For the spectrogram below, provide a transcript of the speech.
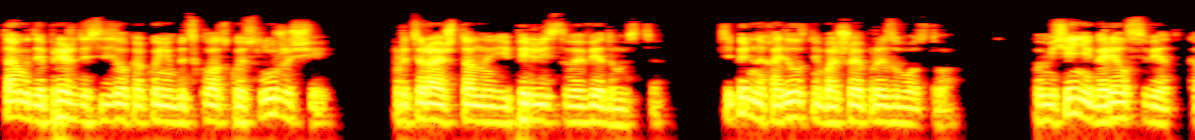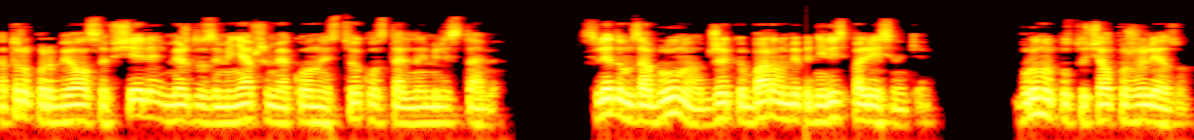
Там, где прежде сидел какой-нибудь складской служащий, протирая штаны и перелистывая ведомости. Теперь находилось небольшое производство. В помещении горел свет, который пробивался в щели между заменявшими оконные стекла стальными листами. Следом за Бруно Джек и Барнаби поднялись по лесенке. Бруно постучал по железу.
